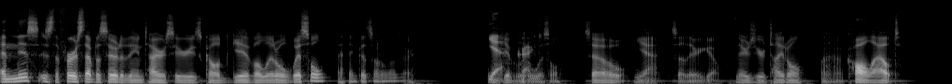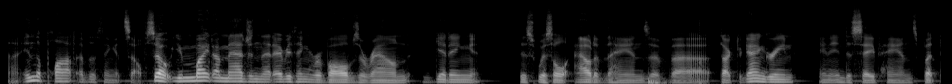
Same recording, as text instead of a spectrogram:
And this is the first episode of the entire series called "Give a Little Whistle." I think that's what it was, or yeah, "Give a correct. Little Whistle." So yeah, so there you go. There's your title uh, call out uh, in the plot of the thing itself. So you might imagine that everything revolves around getting this whistle out of the hands of uh, Dr. Gangreen and into safe hands, but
